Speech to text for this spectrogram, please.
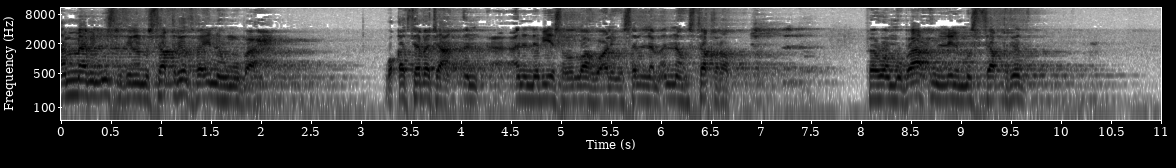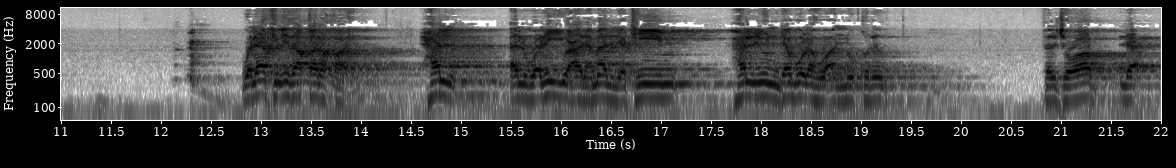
أما بالنسبة للمستقرض فإنه مباح. وقد ثبت عن, عن النبي صلى الله عليه وسلم أنه استقرض فهو مباح للمستقرض. ولكن إذا قال قائل هل الولي على مال اليتيم هل يندب له أن يقرض؟ فالجواب لا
